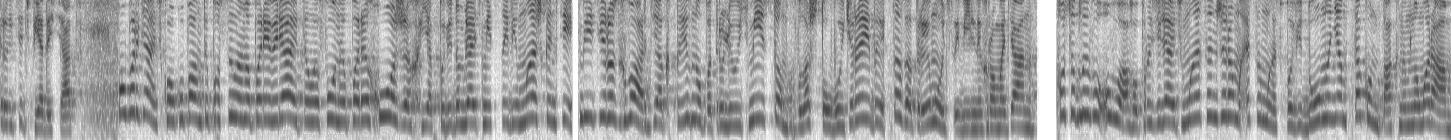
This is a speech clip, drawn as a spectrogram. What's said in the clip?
30-50. У Бердянську окупанти посилено перевіряють телефони перехожих. Як повідомляють місцеві мешканці, бійці Росгвардії активно патрулюють містом, влаштовують рейди та затримують цивільних громадян. Особливу увагу приділяють месенджерам, смс-повідомленням та контактним номерам.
